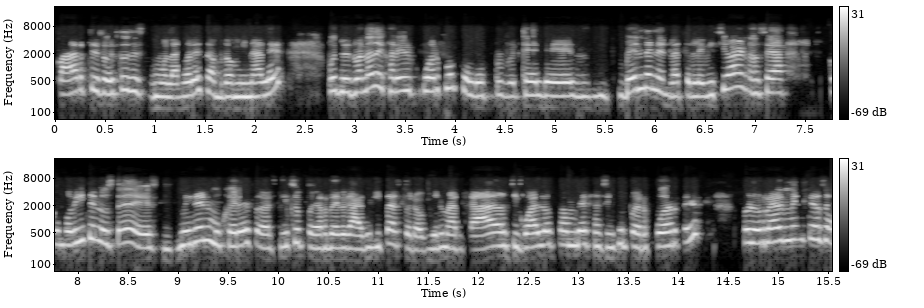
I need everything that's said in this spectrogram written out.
parches o estos estimuladores abdominales, pues les van a dejar el cuerpo que les, que les venden en la televisión. O sea, como dicen ustedes, miren mujeres así súper delgaditas, pero bien marcadas, igual los hombres así súper fuertes, pero realmente, o sea,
